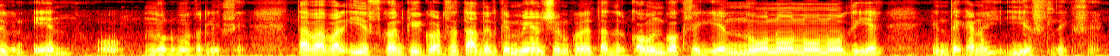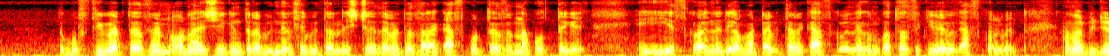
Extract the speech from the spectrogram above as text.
দেখুন এন নোর মতো লিখছে। তারপর আবার ইএস কয়েন কী করছে? তাদেরকে মেনশন করে তাদের কমেন্ট বক্সে গিয়ে নো নো নো নো দিয়ে কিন্তু এখানে ইএস লিখছে। তো বুঝতেই পারতেছেন অনায়াসে কিন্তু তারা বিনান্সের ভিতরে লিস্ট হয়ে যাবে। তো তারা কাজ করতে করতেছেন না, প্রত্যেকে এই ইএস কয়েনের এই অফারটার ভিতরে কাজ করেন। এখন কথা হচ্ছে কীভাবে কাজ করবেন। আমার ভিডিও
